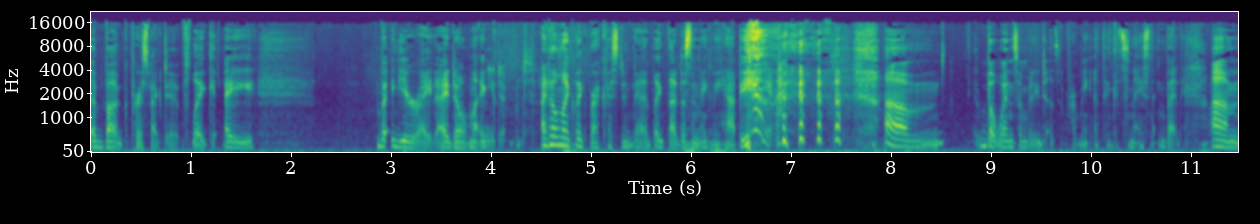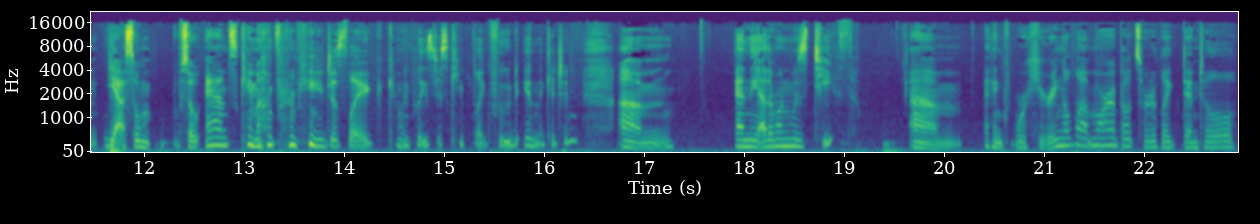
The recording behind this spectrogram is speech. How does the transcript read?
a bug perspective. Like I, but you're right. I don't like. You don't. I don't like like breakfast in bed. Like that doesn't make me happy. um, but when somebody does it for me, I think it's a nice thing. But um, yeah, so so ants came up for me. Just like, can we please just keep like food in the kitchen? Um, and the other one was teeth. Um, I think we're hearing a lot more about sort of like dental,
